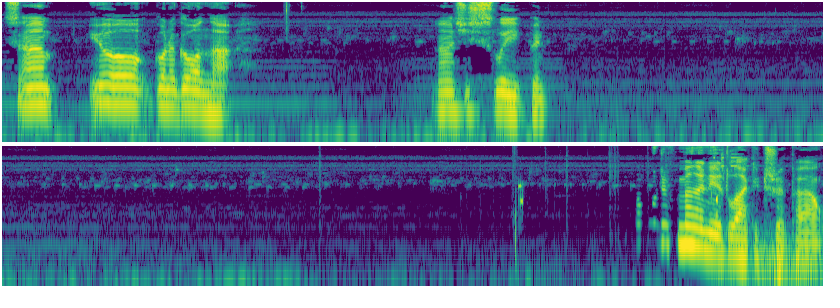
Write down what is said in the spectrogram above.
Sam, you're gonna go on that. Ah, she's sleeping. I wonder if Melanie'd like a trip out.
